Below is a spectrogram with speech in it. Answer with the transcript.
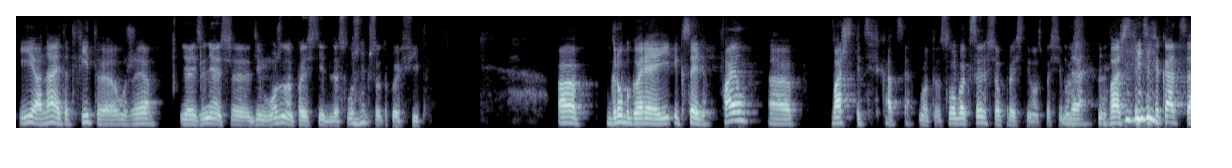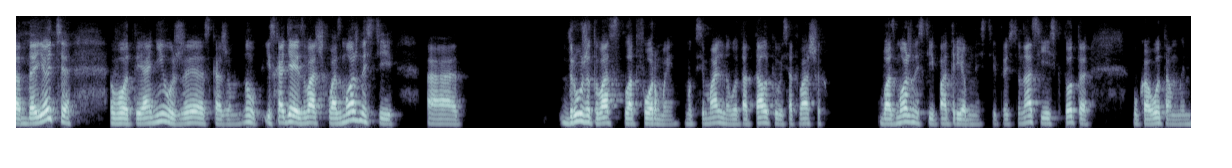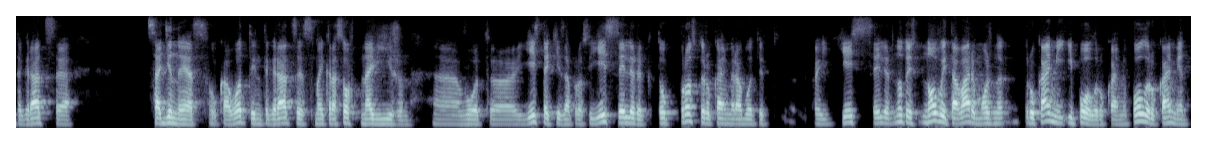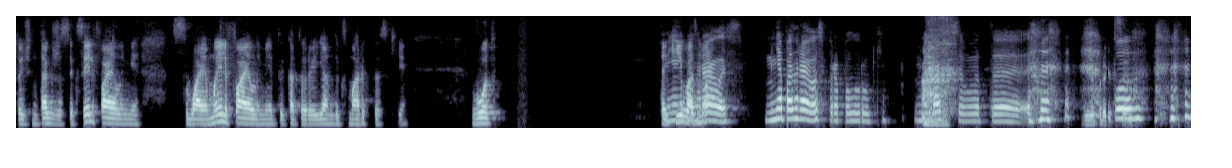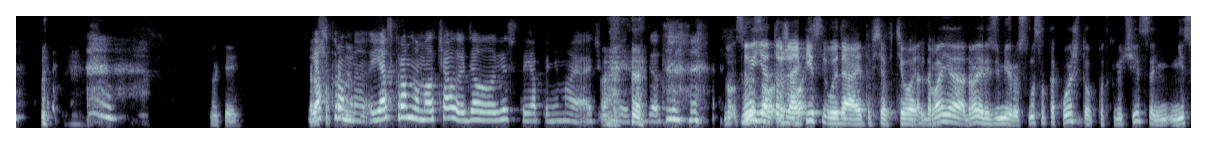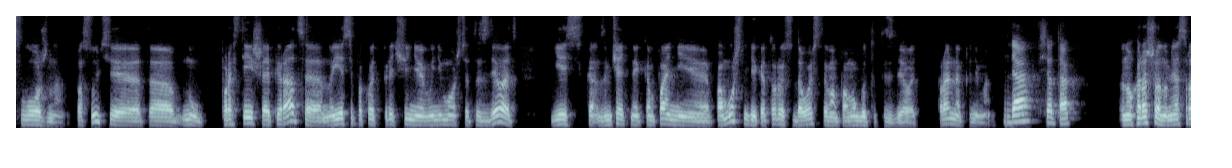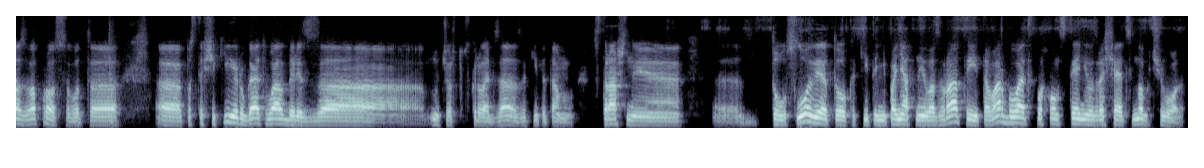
и она этот фид э, уже... Я извиняюсь, э, Дим, можно пояснить для слушателей, mm-hmm. что такое фид? А, грубо говоря, Excel-файл, а, ваша спецификация. Вот, слово Excel все прояснило, спасибо. Да, ваша спецификация отдаете, вот, и они уже, скажем, ну, исходя из ваших возможностей, а, дружат вас с платформой, максимально вот отталкиваясь от ваших возможностей и потребностей. То есть у нас есть кто-то, у кого там интеграция с 1С, у кого-то интеграция с Microsoft Navision. Э, вот. Э, есть такие запросы. Есть селлеры, кто просто руками работает, э, есть селлер. Ну, то есть новые товары можно руками и полуруками. Полуруками это точно так же с Excel-файлами, с YML-файлами, это которые Яндекс.Маркетовские. Вот. Такие Мне возможно... понравилось. Мне понравилось про полуруки. Мне кажется, вот... Э, Окей. Я скромно, я скромно молчала и делала вид, что я понимаю, о чем речь идет. Ну, ну я тоже описываю, да, это все в теории. Давай я, давай я резюмирую. Смысл такой, что подключиться несложно. По сути, это ну, простейшая операция, но если по какой-то причине вы не можете это сделать, есть замечательные компании-помощники, которые с удовольствием вам помогут это сделать. Правильно я понимаю? Да, все так. Ну хорошо, но у меня сразу вопрос. Вот э, э, поставщики ругают Wildberries за, ну что ж тут скрывать, за, за какие-то там страшные э, то условия, то какие-то непонятные возвраты, и товар бывает в плохом состоянии, возвращается, много чего.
